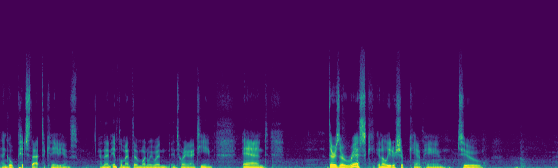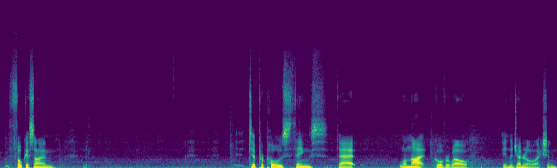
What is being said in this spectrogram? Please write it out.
and go pitch that to Canadians, and then implement them when we win in 2019. And there's a risk in a leadership campaign to focus on to propose things that will not go over well in the general election,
